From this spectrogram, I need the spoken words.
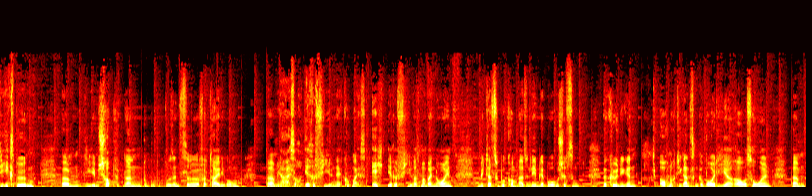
die X-Bögen, ähm, die im Shop dann, wo sind sie, Verteidigung, ähm, ja, ist auch irre viel, ne? Guck mal, ist echt irre viel, was man bei neun mit dazu bekommt. Also neben der Bogenschützenkönigin auch noch die ganzen Gebäude hier rausholen. Ähm,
